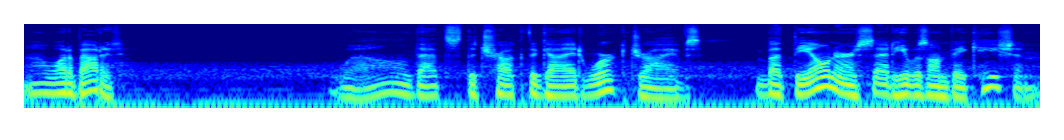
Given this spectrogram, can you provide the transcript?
Uh, what about it? Well, that's the truck the guy at work drives, but the owner said he was on vacation,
